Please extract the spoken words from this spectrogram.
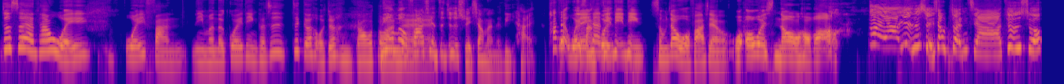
就虽然他违违反你们的规定，可是这个我觉得很高端、欸。你有没有发现，这就是水象男的厉害？他在违反规定。听听听，什么叫我发现？我 always know，好不好？对啊，因为是水象专家，就是说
